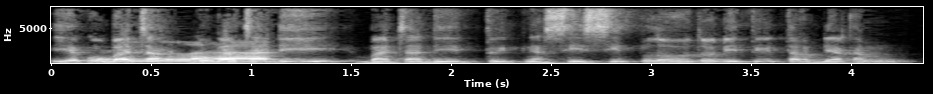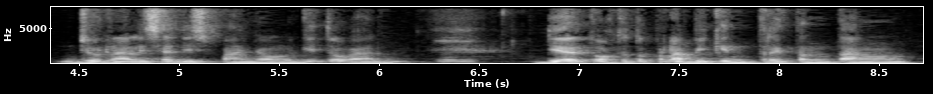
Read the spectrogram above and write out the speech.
Iya, gue baca, gue baca di baca di tweetnya si Sitlo tuh di Twitter. Dia kan jurnalisnya di Spanyol gitu kan. Hmm. Dia waktu itu pernah bikin tweet tentang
